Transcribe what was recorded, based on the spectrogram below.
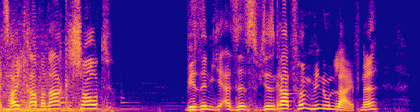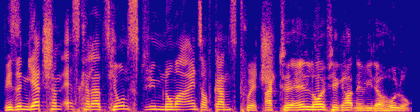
Jetzt habe ich gerade mal nachgeschaut. Wir sind, also es, wir sind gerade fünf Minuten live, ne? Wir sind jetzt schon Eskalationsstream Nummer 1 auf ganz Twitch. Aktuell läuft hier gerade eine Wiederholung.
